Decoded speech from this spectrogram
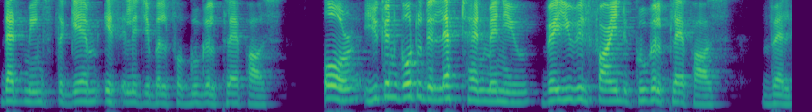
that means the game is eligible for Google Play Pass. Or you can go to the left hand menu where you will find Google Play Pass. Well,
